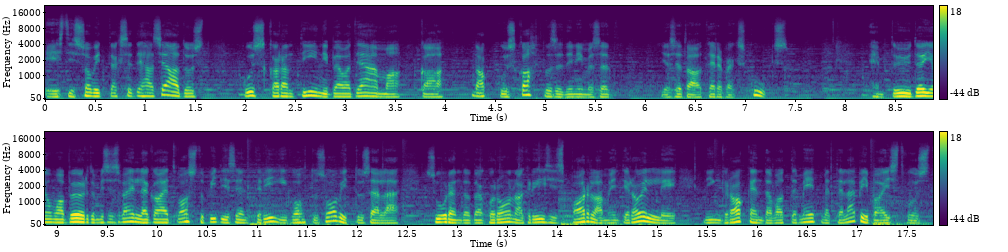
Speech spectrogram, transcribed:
Eestis soovitakse teha seadust, kus karantiini peavad jääma ka nakkuskahtlased inimesed ja seda terveks kuuks MTÜ tõi oma pöördumises välja ka, et vastupidiselt Riigikohtu soovitusele suurendada koroonakriisis parlamendi rolli ning rakendavate meetmete läbipaistvust,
